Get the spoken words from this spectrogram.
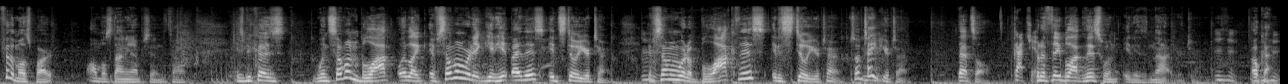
for the most part, almost 99% of the time, is because when someone block, or like if someone were to get hit by this, it's still your turn. If mm-hmm. someone were to block this, it is still your turn. So take mm-hmm. your turn. That's all. Gotcha. But if they block this one, it is not your turn. Mm-hmm. Okay.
